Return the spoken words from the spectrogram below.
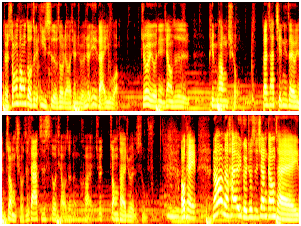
对，双方都有这个意识的时候，聊天就会就一来一往，就会有点像是乒乓球，但是它建立在有点撞球，是大家姿势都调整很快，就状态就很舒服。嗯、OK，然后呢，还有一个就是像刚才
